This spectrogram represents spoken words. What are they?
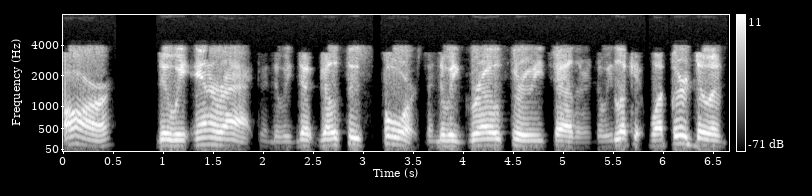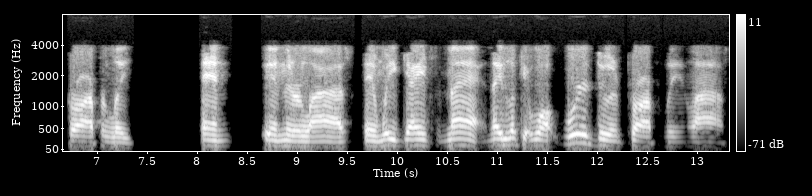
or do we interact and do we do, go through sports and do we grow through each other? And do we look at what they're doing properly and in their lives and we gain from that? And they look at what we're doing properly in lives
